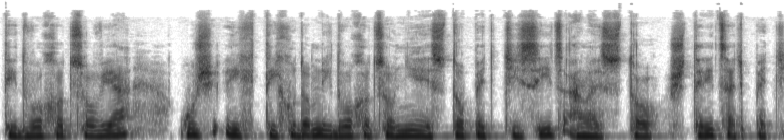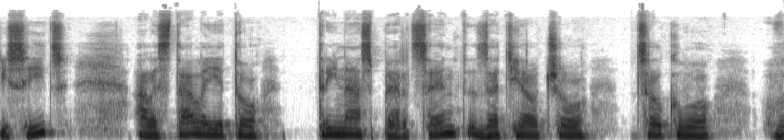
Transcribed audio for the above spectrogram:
tí dôchodcovia už ich tých chudobných dôchodcov nie je 105 tisíc, ale 145 tisíc, ale stále je to 13%, zatiaľ čo celkovo v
